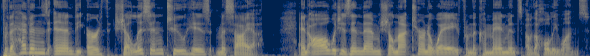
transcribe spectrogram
For the heavens and the earth shall listen to his Messiah, and all which is in them shall not turn away from the commandments of the holy ones.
